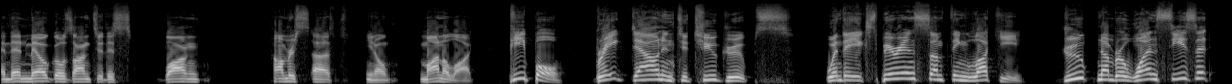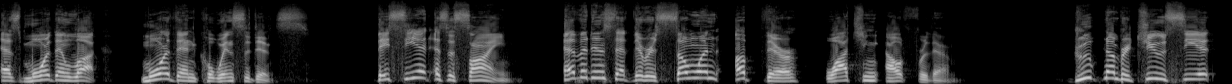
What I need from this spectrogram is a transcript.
And then Mel goes on to this long converse, uh, you know, monologue. People break down into two groups. When they experience something lucky, group number one sees it as more than luck, more than coincidence. They see it as a sign, evidence that there is someone up there watching out for them. Group number two see it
